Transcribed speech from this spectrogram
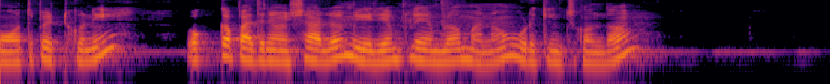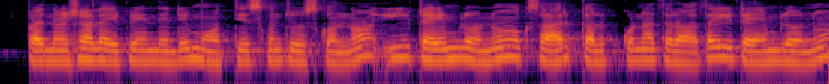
మూత పెట్టుకుని ఒక్క పది నిమిషాలు మీడియం ఫ్లేమ్లో మనం ఉడికించుకుందాం. పది నిమిషాలు అయిపోయిందండి. మూత తీసుకొని చూసుకుందాం. ఈ టైంలోనూ ఒకసారి కలుపుకున్న తర్వాత ఈ టైంలోనూ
